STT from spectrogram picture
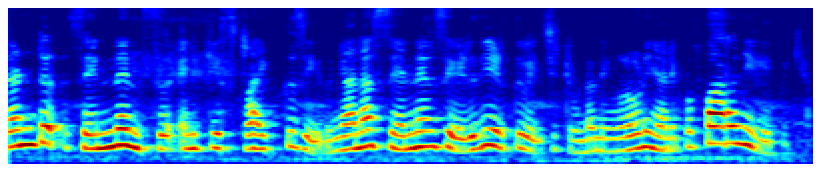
രണ്ട് സെന്റൻസ് എനിക്ക് സ്ട്രൈക്ക് ചെയ്തു. ഞാൻ ആ സെന്റൻസ് എഴുതിയെടുത്ത് വെച്ചിട്ടുണ്ട്. നിങ്ങളോട് ഞാനിപ്പോൾ പറഞ്ഞു കേൾപ്പിക്കാം.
